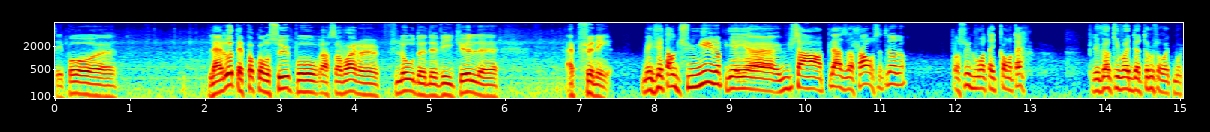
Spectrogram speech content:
C'est pas. Euh, la route n'est pas conçue pour recevoir un flot de, véhicules euh, à pu finir. Mais j'ai tendu du fumier, là, puis il y a 800 places de char, c'est là, là. Pas sûr qu'ils vont être contents. Puis les gars qui vont être de trop, ça va être moi.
